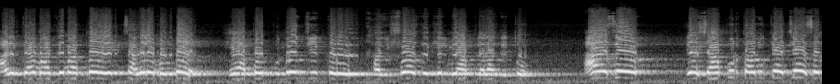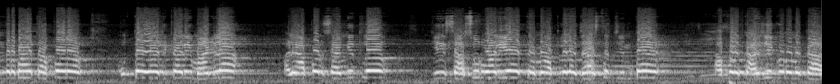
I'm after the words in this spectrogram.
आणि त्या माध्यमातून एक चांगलं मंडळ हे आपण पुनरुज्जीत करू हा विश्वास देखील मी आपल्याला देतो. आज या शहापूर तालुक्याच्या संदर्भात आपण मुद्दा या ठिकाणी मांडला आणि आपण सांगितलं की सासूरवाडी आहे त्यामुळे आपल्याला जास्त चिंता आहे. आपण काळजी करू नका.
